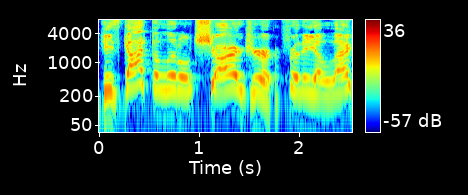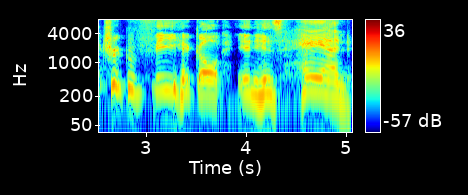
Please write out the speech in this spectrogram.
He's got the little charger for the electric vehicle in his hand.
